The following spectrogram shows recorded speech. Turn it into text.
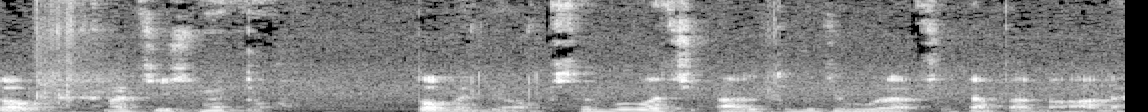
Dobra, naciśnijmy to. To będziemy obserwować, ale to będziemy ulepszać na pewno, ale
